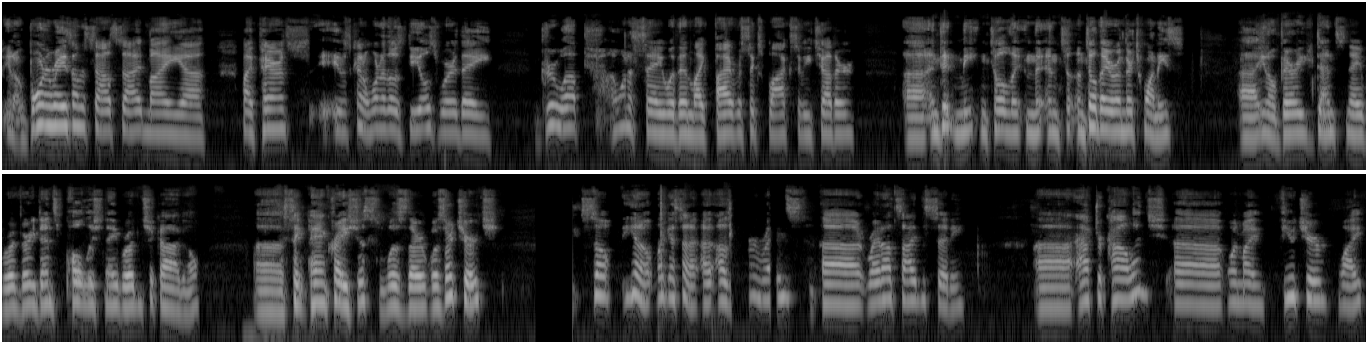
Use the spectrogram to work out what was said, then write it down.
you know, born and raised on the South Side. My uh, my parents, it was kind of one of those deals where they grew up. I want to say within like five or six blocks of each other, uh, and didn't meet until the, until, until they were in their twenties. Uh, you know, very dense neighborhood, very dense Polish neighborhood in Chicago. Uh, St. Pancratius was their was their church. So you know, like I said, I, I was raised uh, right outside the city. Uh, after college, uh, when my future wife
